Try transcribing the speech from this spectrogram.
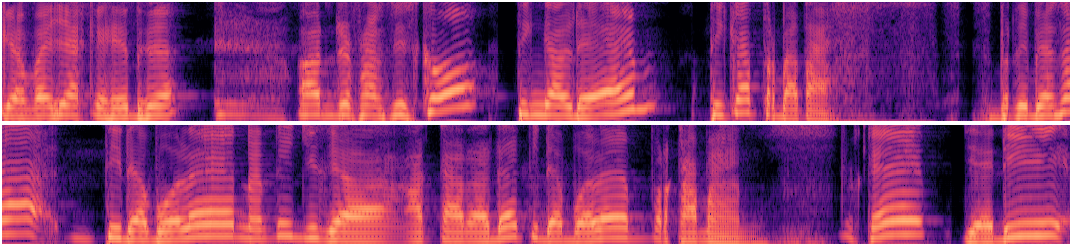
Gak banyak ya dua. Andre Francisco tinggal DM, tiket terbatas. Seperti biasa tidak boleh nanti juga akan ada tidak boleh perekaman. Oke, jadi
